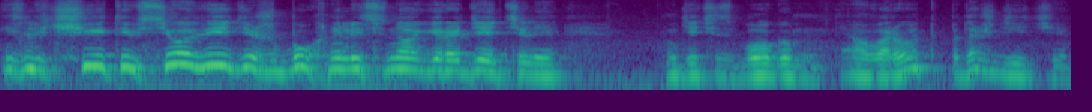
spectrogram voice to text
излечи, ты все видишь, бухнулись ноги родители. Идите с Богом, а ворот подождите,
